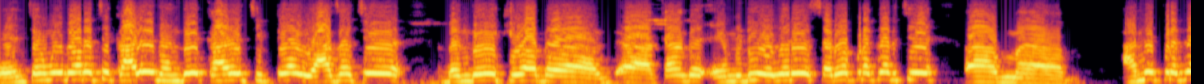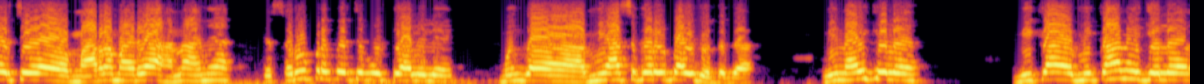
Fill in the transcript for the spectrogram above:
यांच्या उमेदवाराचे काळे धंदे काळे चिट्ट्या व्याजाचे धंदे किंवा काय म्हणतात एमडी वगैरे सर्व प्रकारचे अनेक प्रकारचे मारामाऱ्या हाणाहाण्या या सर्व प्रकारच्या गोष्टी आलेल्या आहेत. मग मी असं करायला पाहिजे होतं का? मी नाही केलं. मी काय मी का नाही केलं?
